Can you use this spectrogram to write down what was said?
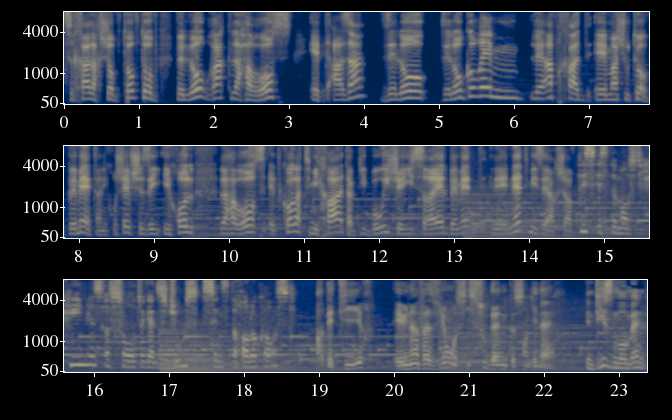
צריכה לחשוב טוב טוב ולא רק להרוס את עזה, זה לא, זה לא גורם לאף אחד אה, משהו טוב, באמת, אני חושב שזה יכול להרוס את כל התמיכה, את הגיבוי שישראל באמת נהנית מזה עכשיו. This is the most heinous assault against Jews since the Holocaust. Des tirs et une invasion aussi soudaine que sanguinaire. In diesem Moment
